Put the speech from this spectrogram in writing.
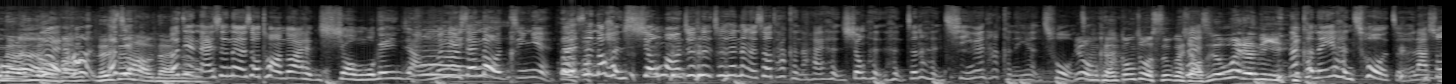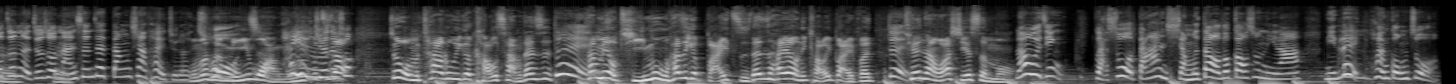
哭了。喔、对，然后而且好难、喔，而且男生那个时候通常都还很凶。我跟你讲，我们女生都有经验，男生都很凶哦、喔，就是就是那个时候他可能还很凶，很很真的很气，因为他可能也很挫折。因为我们可能工作十五个小时，就为了你，那可能也很挫折啦。说真的，就是说男生在当下他也。觉得我们很迷惘，他也觉得说，就我们踏入一个考场，但是对他没有题目，他是一个白纸，但是他要你考一百分。对，天哪，我要写什么？然后我已经把所有答案想得到都告诉你啦。你累换工作，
